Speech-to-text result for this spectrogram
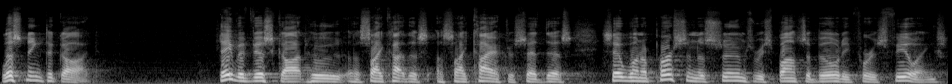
Listening to God. David Viscott, who a, psychi- a psychiatrist, said this. He said, When a person assumes responsibility for his feelings,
